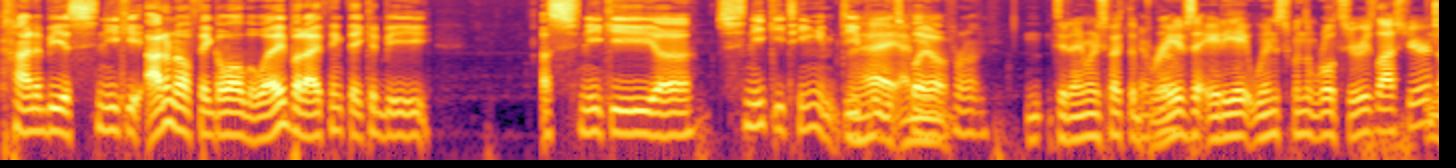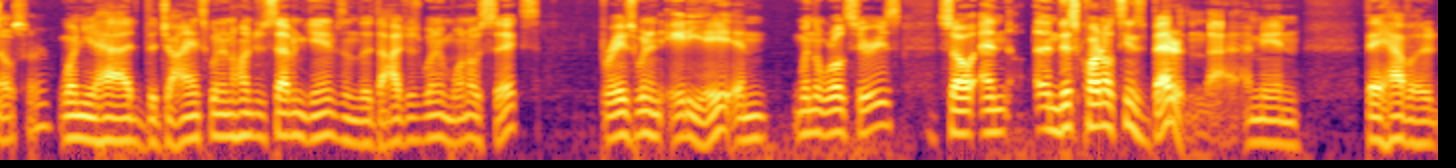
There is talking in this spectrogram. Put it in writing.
kind of be a sneaky. I don't know if they go all the way, but I think they could be a sneaky, uh, sneaky team deep Hey, in this I playoff mean, run. Did anyone expect the. Braves at 88 wins to win the World Series last year? No, sir. When you had the Giants winning 107 games and the Dodgers winning 106, Braves win in 88 and win the World Series. So and and this Cardinals team's better than that. I mean, they have an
